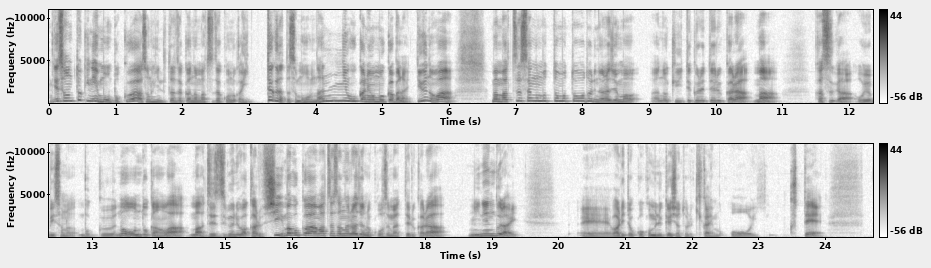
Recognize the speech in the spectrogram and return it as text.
でその時にもう僕はその日向坂の松田好花一択だったんですもう何にも他に思い浮かばないっていうのは、まあ、松田さんがもともとオードリーのラジオもあの聞いてくれてるからまあ春日およびその僕の温度感はまあ絶妙にわかるし、まあ、僕は松田さんのラジオの構成もやってるから2年ぐらい、えー、割とこうコミュニケーションを取る機会も多くて。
